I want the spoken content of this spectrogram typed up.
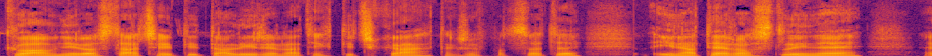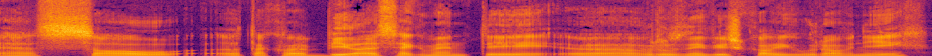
klauni roztáčejí ty talíře na těch tyčkách, takže v podstatě i na té rostlině eh, jsou eh, takové bílé segmenty v různých výškových úrovních,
